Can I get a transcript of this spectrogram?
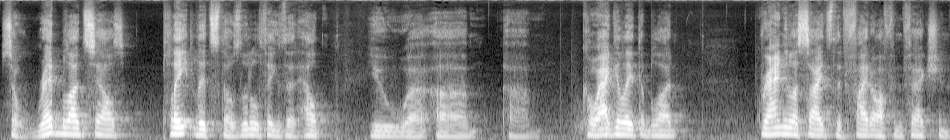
So red blood cells, platelets, those little things that help you uh, uh, coagulate the blood, granulocytes that fight off infection,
